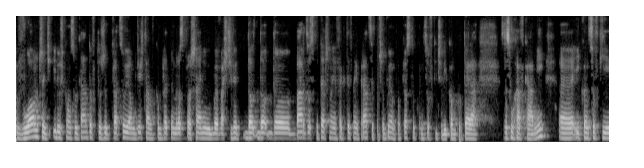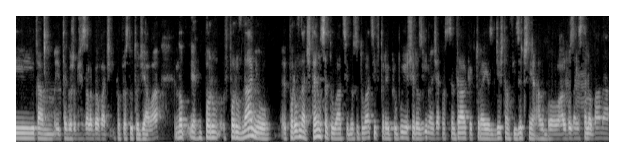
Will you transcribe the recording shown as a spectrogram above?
włączyć iluś konsultantów, którzy pracują gdzieś tam w kompletnym rozproszeniu, bo właściwie do, do, do bardzo skutecznej, efektywnej pracy potrzebują po prostu końcówki, czyli komputera ze słuchawkami e, i końcówki tam tego, żeby się zalogować i po prostu to działa. No, jakby w porównaniu porównać tę sytuację do sytuacji, w której próbuje się rozwinąć jakąś centralkę, która jest gdzieś tam fizycznie albo, albo zainstalowana,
